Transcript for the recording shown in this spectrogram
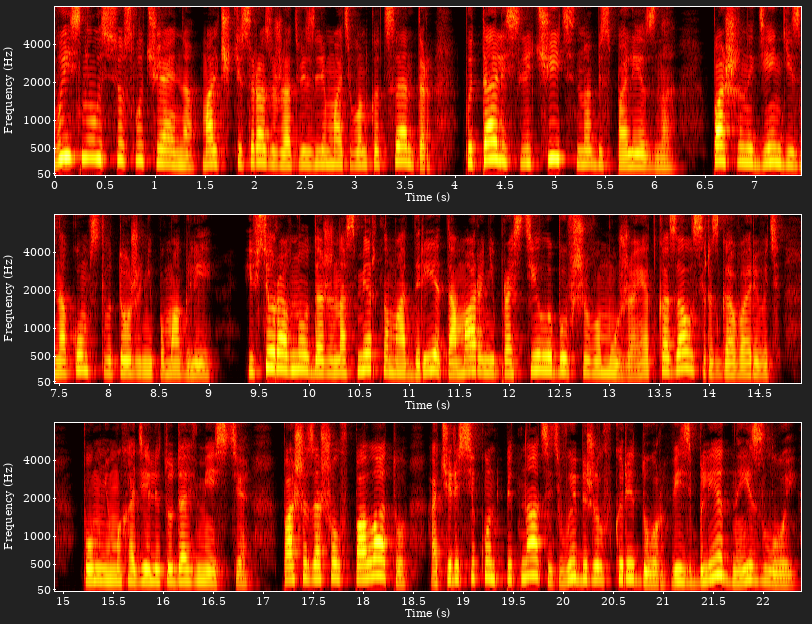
Выяснилось все случайно. Мальчики сразу же отвезли мать в онкоцентр. Пытались лечить, но бесполезно. Пашины деньги и знакомства тоже не помогли. И все равно даже на смертном одре Тамара не простила бывшего мужа и отказалась разговаривать. Помню, мы ходили туда вместе. Паша зашел в палату, а через секунд пятнадцать выбежал в коридор, весь бледный и злой.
